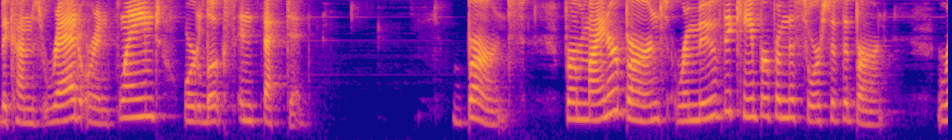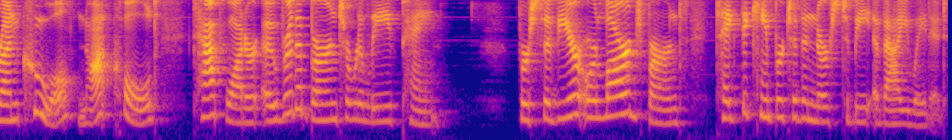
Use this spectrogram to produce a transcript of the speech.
becomes red or inflamed, or looks infected. Burns. For minor burns, remove the camper from the source of the burn. Run cool, not cold, tap water over the burn to relieve pain. For severe or large burns, take the camper to the nurse to be evaluated.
